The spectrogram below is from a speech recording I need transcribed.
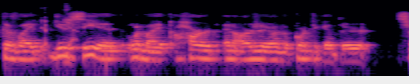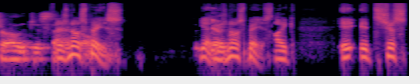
Because like yep, you see it when like Hart and RJ are on the court together, Charlotte just there's no space. Yeah, there's no space. Like it, it's just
